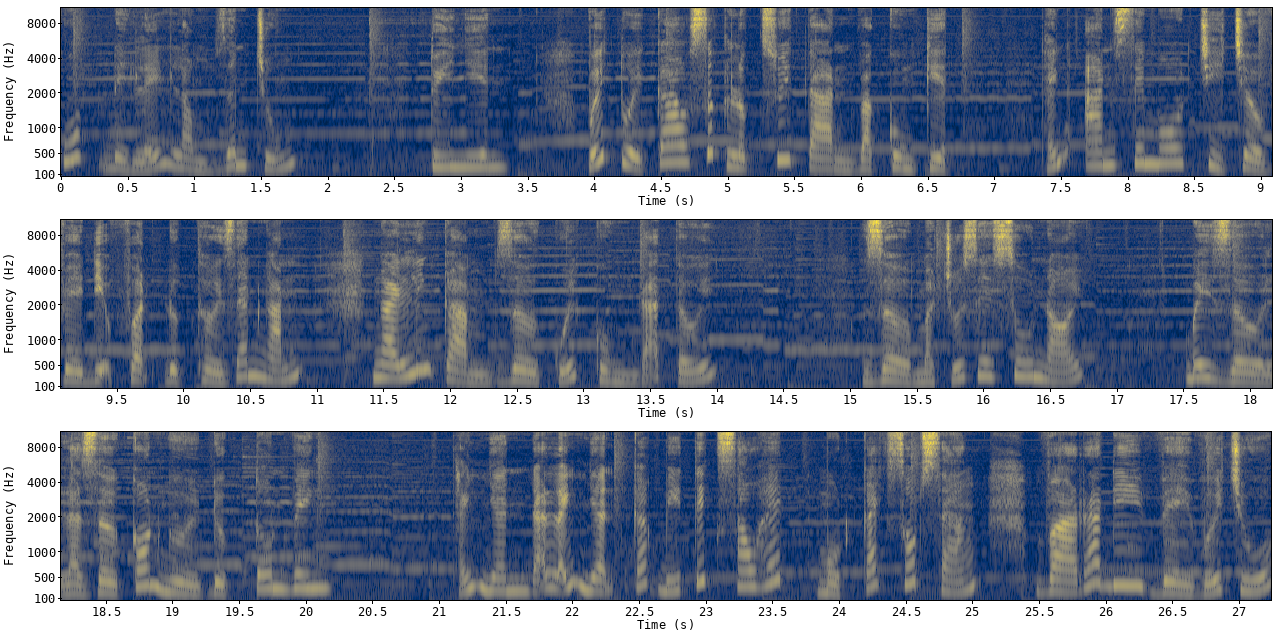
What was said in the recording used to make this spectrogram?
quốc để lấy lòng dân chúng. Tuy nhiên, với tuổi cao sức lực suy tàn và cùng kiệt, Thánh Ansemo chỉ trở về địa phận được thời gian ngắn – Ngài linh cảm giờ cuối cùng đã tới. Giờ mà Chúa Giêsu nói, bây giờ là giờ con người được tôn vinh. Thánh nhân đã lãnh nhận các bí tích sau hết một cách sốt sáng và ra đi về với Chúa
